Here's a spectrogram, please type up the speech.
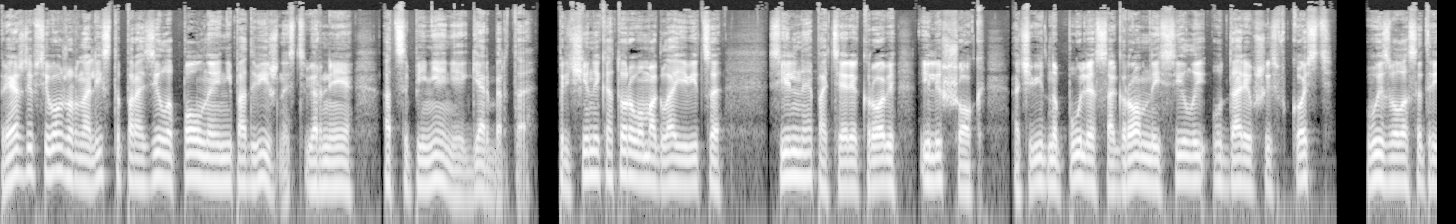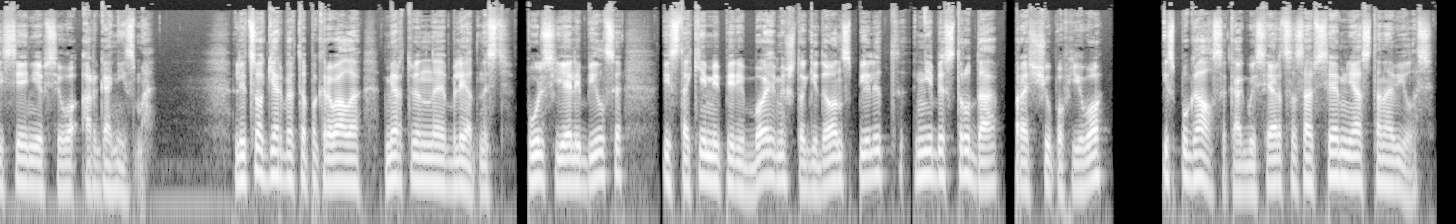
Прежде всего журналиста поразила полная неподвижность, вернее, оцепенение Герберта, причиной которого могла явиться сильная потеря крови или шок. Очевидно, пуля с огромной силой, ударившись в кость, вызвала сотрясение всего организма. Лицо Герберта покрывала мертвенная бледность, пульс еле бился и с такими перебоями, что Гидеон Спилет не без труда, прощупав его, испугался, как бы сердце совсем не остановилось.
